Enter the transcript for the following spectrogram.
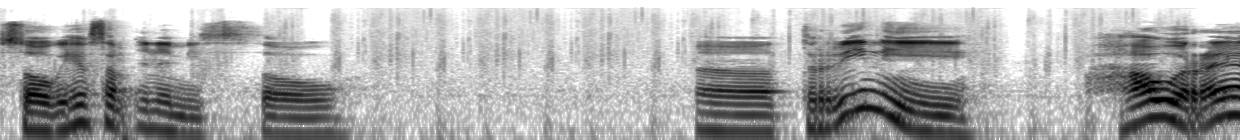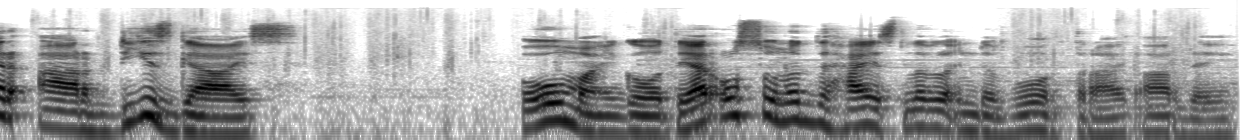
So we have some enemies. So uh, Trini, how rare are these guys? Oh my god, they are also not the highest level in the world, right? Are they?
